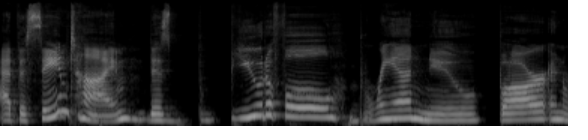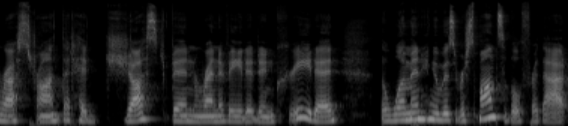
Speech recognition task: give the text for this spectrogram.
at the same time, this beautiful, brand new bar and restaurant that had just been renovated and created the woman who was responsible for that,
